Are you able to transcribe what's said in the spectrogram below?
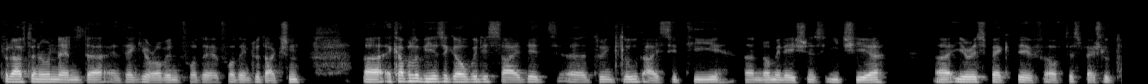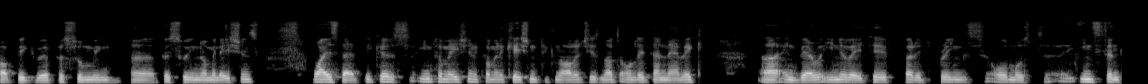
Good afternoon, and, uh, and thank you, Robin, for the for the introduction. Uh, a couple of years ago, we decided uh, to include ICT uh, nominations each year, irrespective of the special topic we're pursuing uh, pursuing nominations. Why is that? Because information and communication technology is not only dynamic and very innovative, but it brings almost instant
